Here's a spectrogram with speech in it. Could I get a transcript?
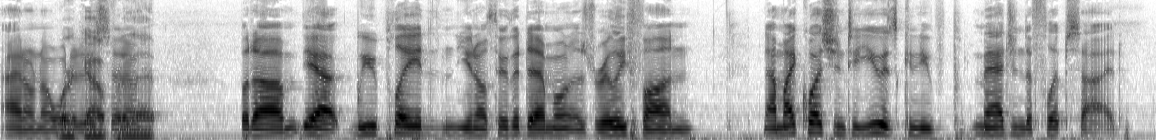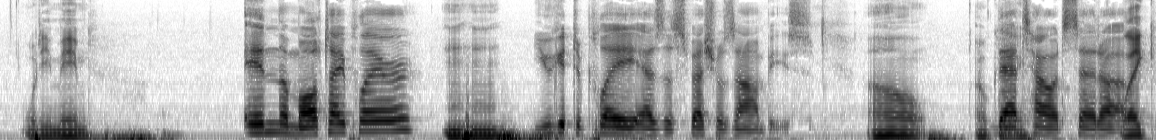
I don't know what work it is out for set up. that. But um, yeah, we played you know through the demo. and It was really fun. Now my question to you is, can you p- imagine the flip side? What do you mean? In the multiplayer, Mm-hmm. you get to play as the special zombies. Oh, okay. That's how it's set up. like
